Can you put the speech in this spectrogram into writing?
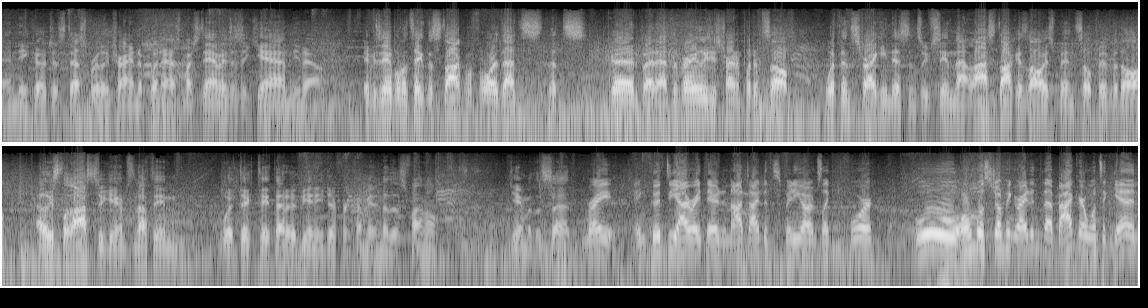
And Nicko just desperately trying to put in as much damage as he can. You know, if he's able to take the stock before, that's that's good. But at the very least, he's trying to put himself within striking distance. We've seen that last stock has always been so pivotal. At least the last two games, nothing would dictate that it would be any different coming into this final game of the set. Right, and good DI right there to not die to the spinning arms like before. Ooh, almost jumping right into that back air once again.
